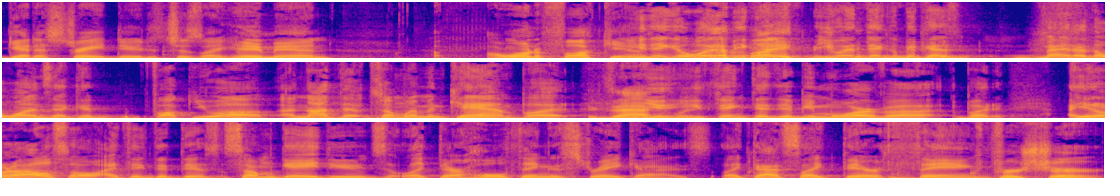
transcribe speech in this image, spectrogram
get a straight dude, it's just like, hey man, I want to fuck you. You think it wouldn't because Like- you wouldn't think it because men are the ones that could fuck you up, and not that some women can't, but Exactly. You, you think that there'd be more of a, but you know what? Also, I think that there's some gay dudes that, like their whole thing is straight guys, like that's like their thing for sure.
